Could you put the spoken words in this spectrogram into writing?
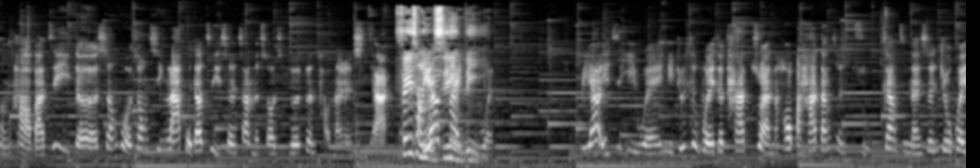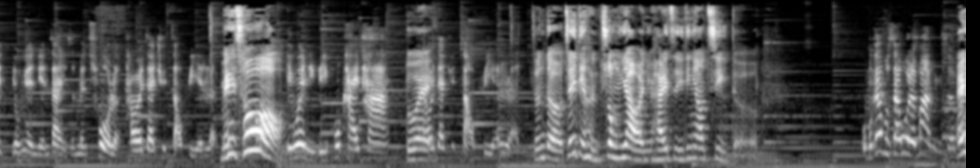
很好，把自己的生活重心拉回到自己身上的时候，其实会更讨男人喜爱，非常有吸引力。不要一直以为你就是围着他转，然后把他当成主，这样子男生就会永远黏在你身边。错了，他会再去找别人。没错，因为你离不开他，对，他会再去找别人。真的，这一点很重要哎，女孩子一定要记得。我们刚不是在为了骂女生吗？哎，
